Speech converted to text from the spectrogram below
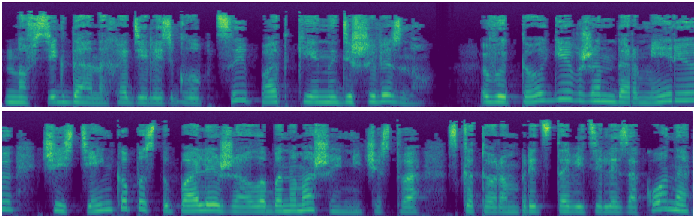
Но всегда находились глупцы, падкие на дешевизну. В итоге в жандармерию частенько поступали жалобы на мошенничество, с которым представители закона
